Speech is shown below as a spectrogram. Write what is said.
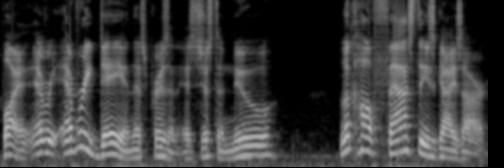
Boy, every every day in this prison is just a new Look how fast these guys are.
